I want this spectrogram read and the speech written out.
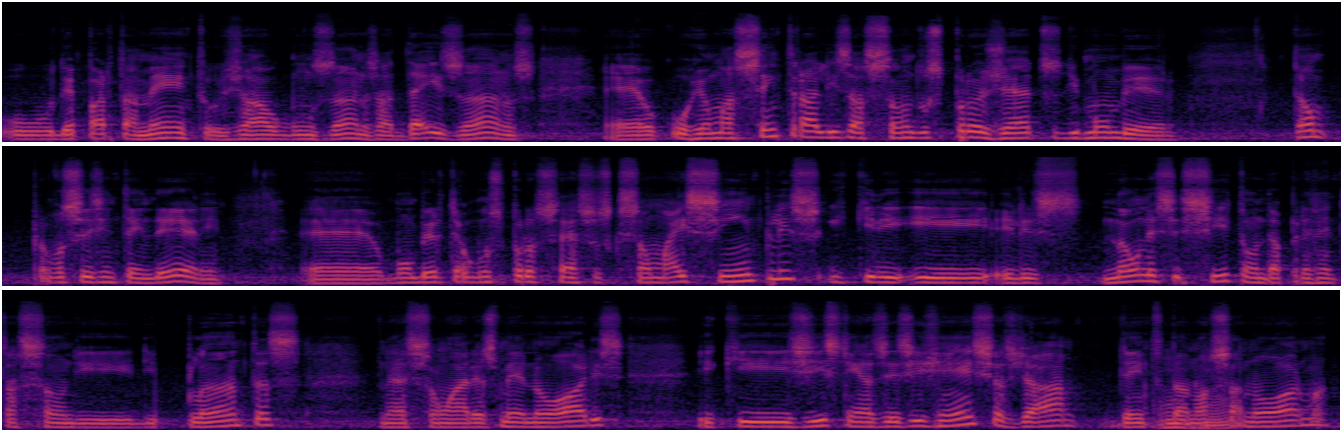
o departamento, já há alguns anos, há 10 anos, é, ocorreu uma centralização dos projetos de bombeiro. Então, para vocês entenderem, é, o bombeiro tem alguns processos que são mais simples e que e eles não necessitam da apresentação de, de plantas, né, são áreas menores e que existem as exigências já dentro uhum. da nossa norma,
